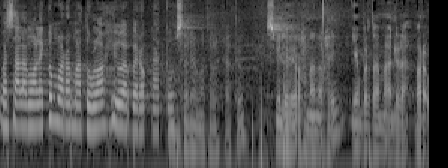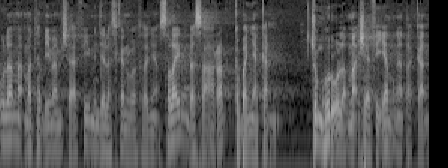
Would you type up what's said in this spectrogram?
Wassalamualaikum warahmatullahi wabarakatuh. Assalamualaikum Bismillahirrahmanirrahim. Yang pertama adalah para ulama madhab Imam Syafi'i menjelaskan bahwasanya selain bahasa Arab kebanyakan jumhur ulama Syafi'iyah mengatakan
